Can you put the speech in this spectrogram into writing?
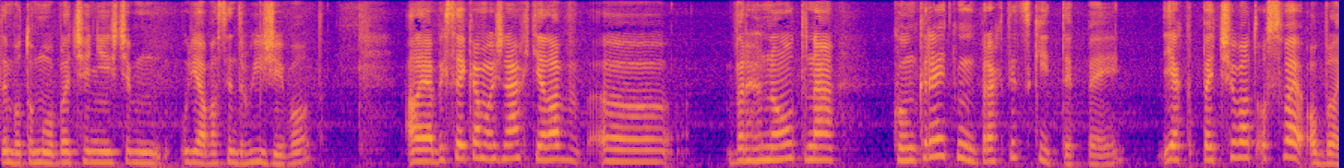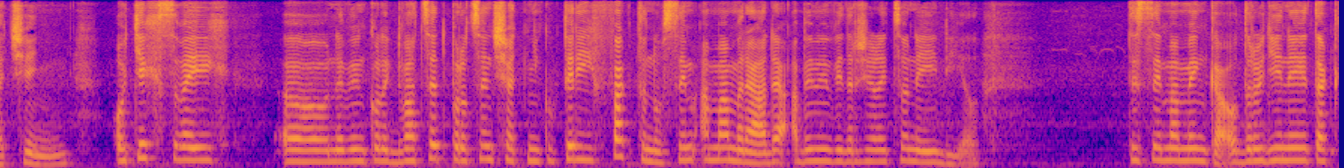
nebo tomu oblečení ještě udělat vlastně druhý život. Ale já bych se jaka možná chtěla uh, vrhnout na konkrétní praktické typy, jak pečovat o své oblečení, o těch svých uh, nevím kolik, 20% šatníků, který fakt nosím a mám ráda, aby mi vydrželi co nejdíl. Ty jsi maminka od rodiny, tak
